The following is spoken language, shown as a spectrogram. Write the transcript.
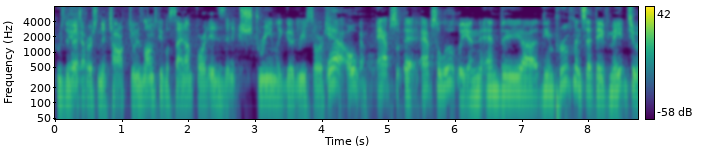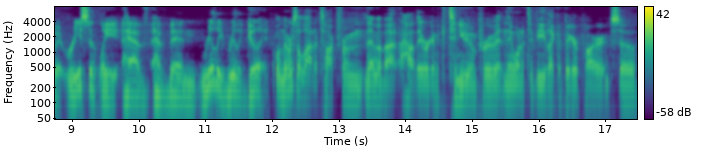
who's the Yeah, best yeah. person to talk to. And as long as people sign up for it, it is an extremely good resource. Yeah. Oh, abso- uh, absolutely. And and the uh, the improvements that they've made to it recently have have been really really good. Well, there was a lot of talk from them about how they were going to continue to improve it, and they want it to be like a bigger part. So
